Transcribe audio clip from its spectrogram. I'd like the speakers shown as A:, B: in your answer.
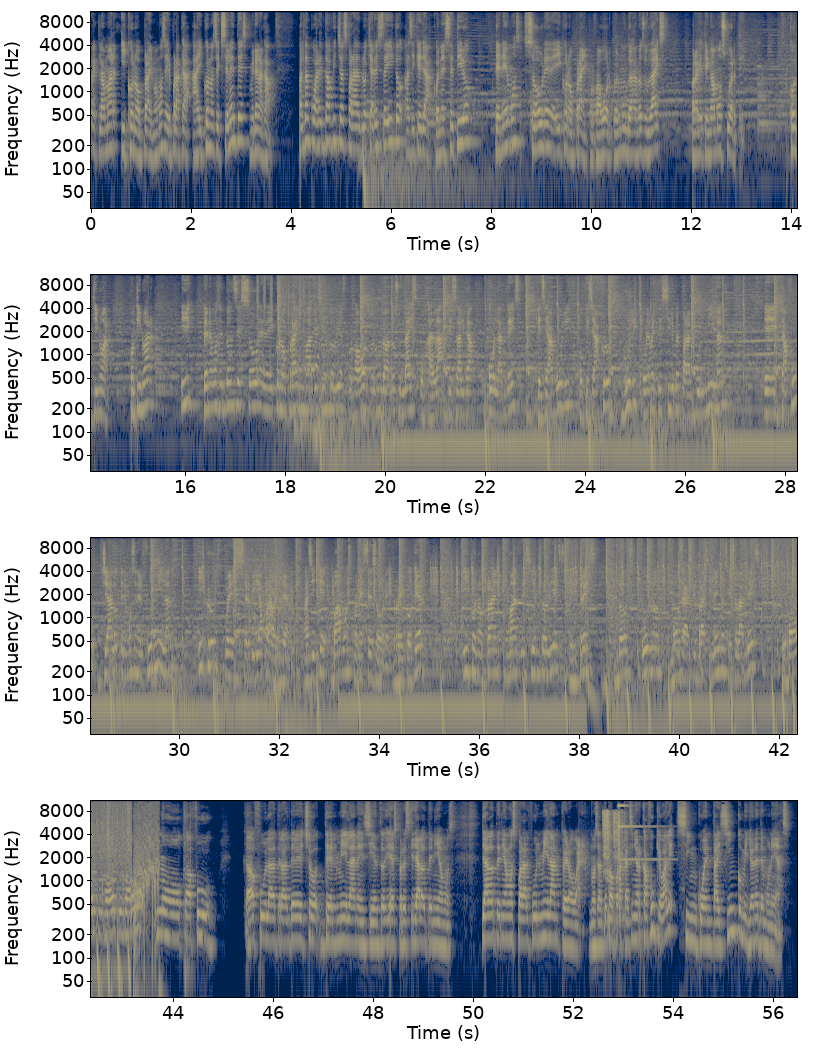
A: reclamar icono Prime. Vamos a ir por acá a iconos excelentes. Miren acá. Faltan 40 fichas para desbloquear este hito. Así que ya, con este tiro tenemos sobre de icono Prime. Por favor, todo el mundo dejando sus likes para que tengamos suerte. Continuar. Continuar. Y tenemos entonces sobre de icono Prime más de 110. Por favor, todo el mundo dando sus likes. Ojalá que salga holandés, que sea Gullit o que sea Cruz. Gullit obviamente sirve para el full Milan. Eh, Cafú ya lo tenemos en el full Milan. Y Cruz pues serviría para venderlo. Así que vamos con este sobre. Recoger icono Prime más de 110 en 3, 2, 1. Vamos a ver si es brasileño, si es holandés. Por favor, por favor, por favor. No, Cafú. Cafú lateral derecho del Milan en 110. Pero es que ya lo teníamos. Ya lo teníamos para el full Milan. Pero bueno, nos ha tocado por acá el señor Cafú que vale 55 millones de monedas.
